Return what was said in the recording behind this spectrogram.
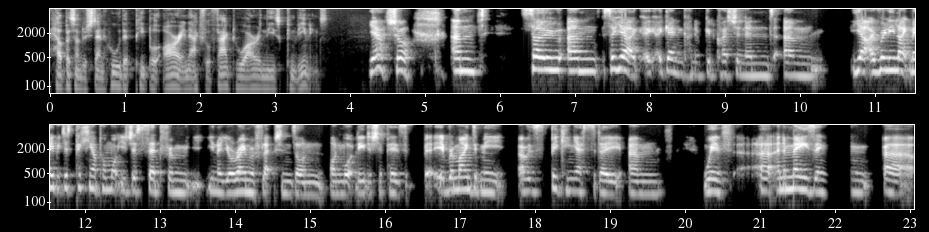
help us understand who the people are in actual fact who are in these convenings? Yeah, sure. Um, so, um, so yeah, again, kind of good question, and um, yeah, I really like maybe just picking up on what you just said from you know your own reflections on on what leadership is. It reminded me. I was speaking yesterday um, with uh, an amazing uh,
